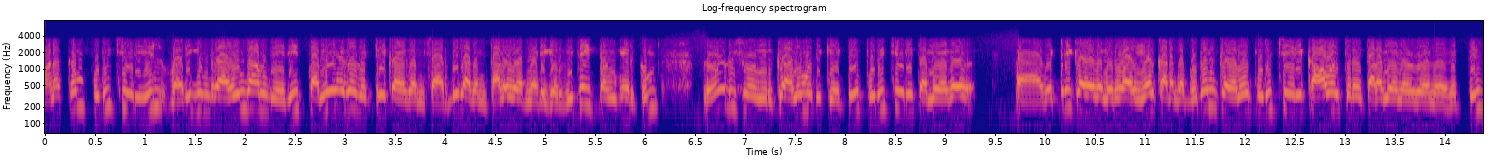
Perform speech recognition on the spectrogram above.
வணக்கம். புதுச்சேரியில் வருகின்ற ஐந்தாம் தேதி தமிழக வெற்றி கழகம் சார்பில் அதன் தலைவர் நடிகர் விஜய் பங்கேற்கும் ரோடு ஷோவிற்கு அனுமதி கேட்டு புதுச்சேரி தமிழக வெற்றி கழக நிர்வாகிகள் கடந்த புதன்கிழமை புதுச்சேரி காவல்துறை தலைமை அலுவலகத்தில்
